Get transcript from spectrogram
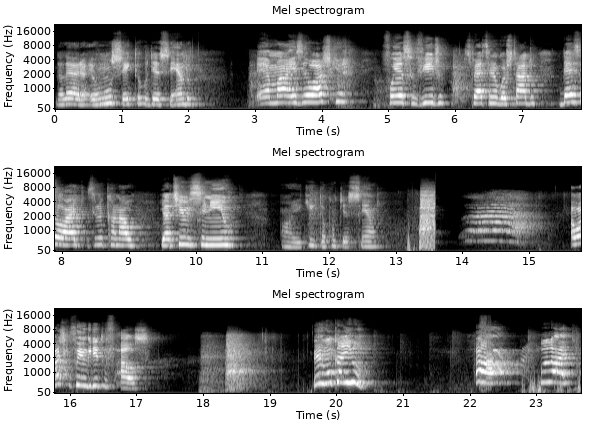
Galera, eu não sei o que tá acontecendo. É, mas eu acho que foi esse o vídeo. Espero que tenham gostado. Dê seu like, se inscreva no canal e ative o sininho. Ai, o que que tá acontecendo? Eu acho que foi um grito falso. Meu irmão caiu! Ah! O like!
